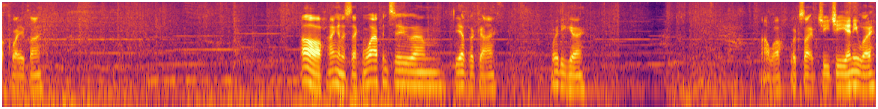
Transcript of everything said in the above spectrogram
Shockwave though. Oh, hang on a second. What happened to um, the other guy? Where'd he go? Oh well, looks like GG anyway.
